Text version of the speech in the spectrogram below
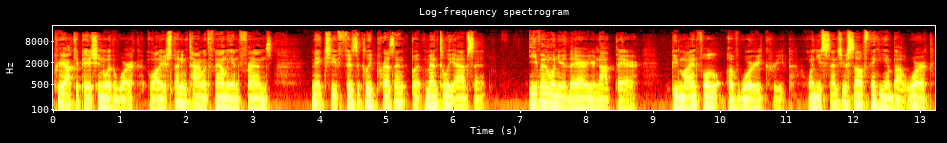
Preoccupation with work while you're spending time with family and friends makes you physically present but mentally absent. Even when you're there, you're not there be mindful of worry creep. When you sense yourself thinking about work,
